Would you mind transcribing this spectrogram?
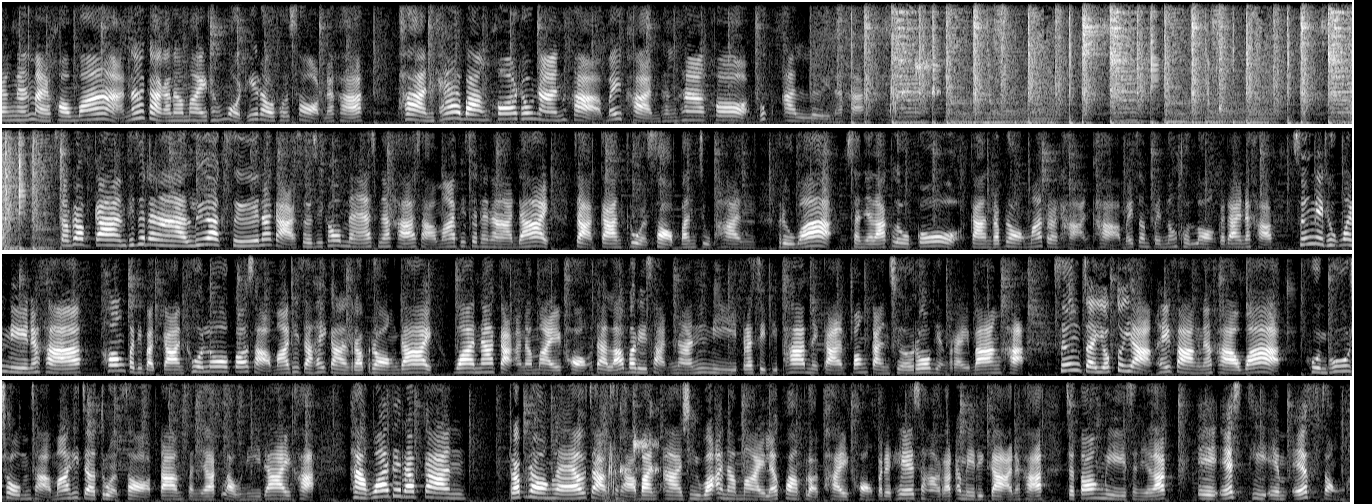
ดังนั้นหมายความว่าหน้ากากอนามัยทั้งหมดที่เราทดสอบนะคะ ผ่านแค่บางข้อเท่านั้นค่ะ ไม่ผ่านทั้ง 5 ข้อทุกอันเลยนะคะ สำหรับการพิจารณาเลือกซื้อหน้ากาก surgical mask นะคะ สามารถพิจารณาได้จากการตรวจสอบบรรจุภัณฑ์หรือว่าสัญลักษณ์โลโก้ การรับรองมาตรฐานค่ะ ไม่จำเป็นต้องทดลองก็ได้นะคะ ซึ่งในทุกวันนี้นะคะ ห้องปฏิบัติการทั่วโลกก็สามารถที่จะให้การรับรองได้ว่าหน้ากากอนามัยของแต่ละบริษัทนั้นมีประสิทธิภาพในการป้องกันเชื้อโรคอย่างไรบ้างค่ะ ซึ่งจะยกตัวอย่างให้ฟังนะคะว่า คุณผู้ชมสามารถที่จะตรวจสอบตามสัญลักษณ์เหล่านี้ได้ค่ะ หากว่าได้รับการรับรองแล้วจากสถาบันอาชีวอนามัย และความปลอดภัยของประเทศสหรัฐอเมริกานะคะ จะต้องมีสัญลักษณ์ ASTMF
